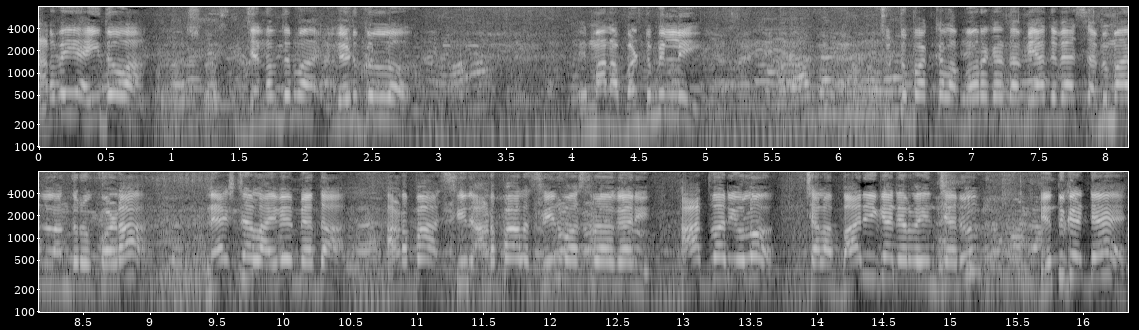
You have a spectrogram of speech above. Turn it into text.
అరవై ఐదవ జన్మదిన వేడుకల్లో మన బంటుమిల్లి చుట్టుపక్కల బోరగడ్డ వ్యాధవ్యాస అభిమానులందరూ కూడా నేషనల్ హైవే మీద అడప శ్రీ- అడపాల శ్రీనివాసరావు గారి ఆధ్వర్యంలో చాలా భారీగా నిర్వహించారు. ఎందుకంటే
